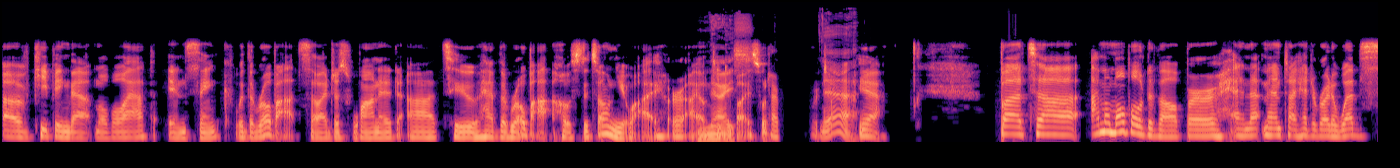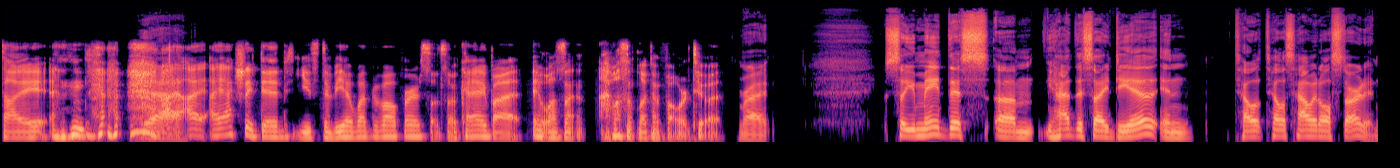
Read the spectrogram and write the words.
of keeping that mobile app in sync with the robot. So I just wanted uh, to have the robot host its own UI or IoT Nice. device, whatever. yeah. Yeah. But uh, I'm a mobile developer, and that meant I had to write a website. And Yeah. I, I, actually did used to be a web developer, so it's okay. But it wasn't. I wasn't looking forward to it. Right. So you made this. Um, you had this idea, and tell tell us how it all started.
